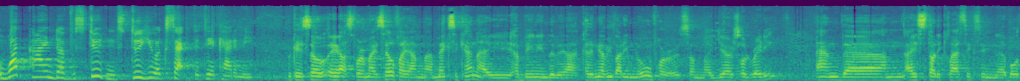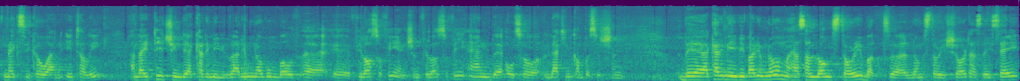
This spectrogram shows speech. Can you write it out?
what kind of students do you accept at the academy? Okay, so uh, as for myself, I am uh, Mexican. I have been in the Academia Vivarium Novum for some uh, years already. And um, I study classics in uh, both Mexico and Italy. And I teach in the Academy Vivarium Novum both uh, uh, philosophy, ancient philosophy, and also Latin composition. The Academy Vivarium Novum has a long story, but long story short, as they say.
